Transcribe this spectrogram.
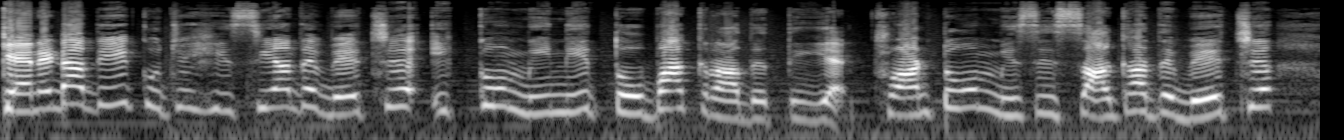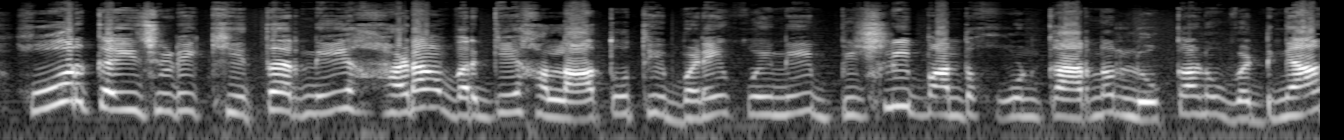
ਕੈਨੇਡਾ ਦੇ ਕੁਝ ਹਿੱਸਿਆਂ ਦੇ ਵਿੱਚ ਇੱਕੋ ਮਹੀਨੇ ਤੋਬਾ ਕਰਾ ਦਿੱਤੀ ਹੈ। ਟੋਰਾਂਟੋ, ਮਿਸੀਸਾਗਾ ਦੇ ਵਿੱਚ ਹੋਰ ਕਈ ਜਿਹੜੇ ਖੇਤਰ ਨੇ ਹੜਾਂ ਵਰਗੇ ਹਾਲਾਤ ਉੱਥੇ ਬਣੇ ਹੋਏ ਨੇ। ਬਿਜਲੀ ਬੰਦ ਹੋਣ ਕਾਰਨ ਲੋਕਾਂ ਨੂੰ ਵੱਡੀਆਂ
